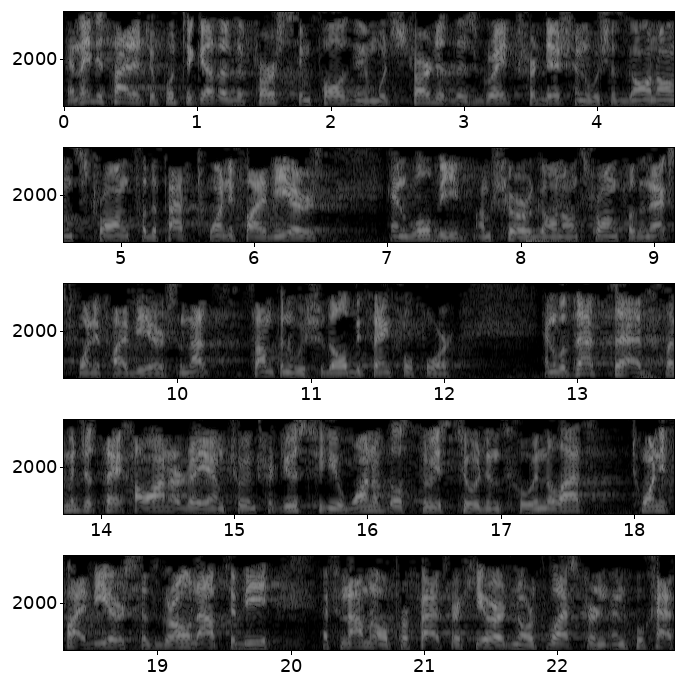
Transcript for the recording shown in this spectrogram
And they decided to put together the first symposium which started this great tradition which has gone on strong for the past 25 years and will be, I'm sure, going on strong for the next 25 years. And that's something we should all be thankful for. And with that said, let me just say how honored I am to introduce to you one of those three students who in the last 25 years has grown up to be a phenomenal professor here at Northwestern and who has,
